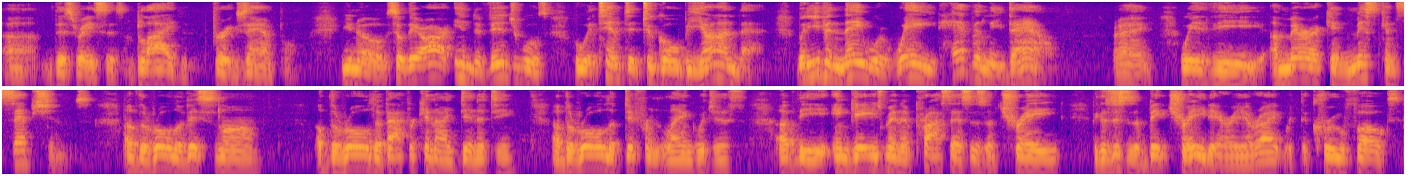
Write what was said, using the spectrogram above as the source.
uh, this racism. Blyden, for example. You know, so there are individuals who attempted to go beyond that, but even they were weighed heavily down, right, with the American misconceptions of the role of Islam, of the role of African identity, of the role of different languages, of the engagement and processes of trade, because this is a big trade area, right, with the Kru folks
